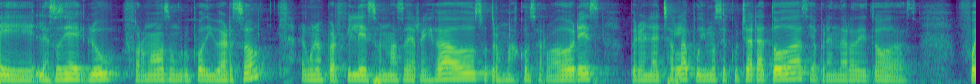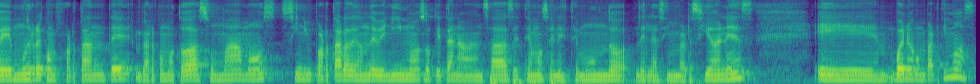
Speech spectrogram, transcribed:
Eh, la sociedad del club formamos un grupo diverso, algunos perfiles son más arriesgados, otros más conservadores, pero en la charla pudimos escuchar a todas y aprender de todas. Fue muy reconfortante ver cómo todas sumamos, sin importar de dónde venimos o qué tan avanzadas estemos en este mundo de las inversiones. Eh, bueno, compartimos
